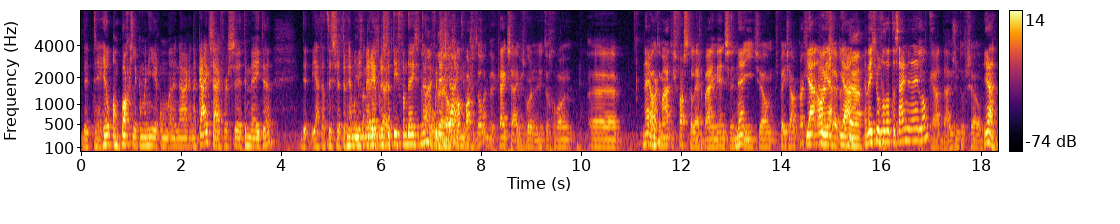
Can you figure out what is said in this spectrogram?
dit een heel ambachtelijke manier om eh, naar, naar kijkcijfers eh, te meten. De, ja, dat is eh, toch helemaal Niet meer representatief van deze, Nee, tijd voor nee, deze wel tijd. ambachtelijk. De kijkcijfers worden nu toch gewoon eh, Nee automatisch vastgelegd bij mensen Nee. die zo'n speciaal kastje Ja, in oh ja, hebben. ja. Ja. En weet je hoeveel dat er zijn in Nederland? Ja, duizend of zo. Ja,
